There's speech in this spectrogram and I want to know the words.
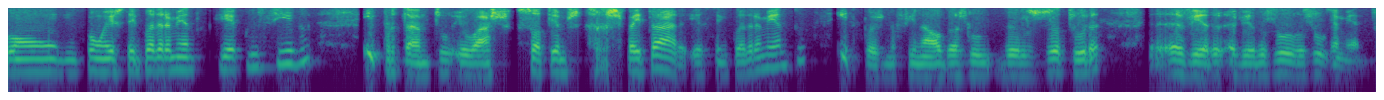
com, com este enquadramento que é conhecido e, portanto, eu acho que só temos que respeitar esse enquadramento e depois, no final da, da legislatura, haver, haver o julgamento.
